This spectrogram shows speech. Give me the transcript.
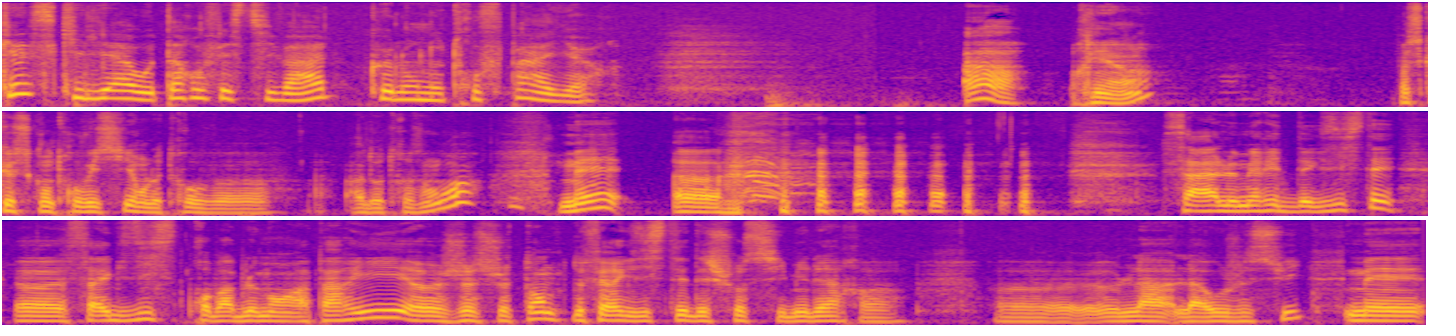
qu'est-ce qu'il y a au Tarot Festival que l'on ne trouve pas ailleurs? Ah, rien. Parce que ce qu'on trouve ici, on le trouve euh, à d'autres endroits. Mais euh, ça a le mérite d'exister. Euh, ça existe probablement à Paris. Je, tente de faire exister des choses similaires là, là où je suis. Mais,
